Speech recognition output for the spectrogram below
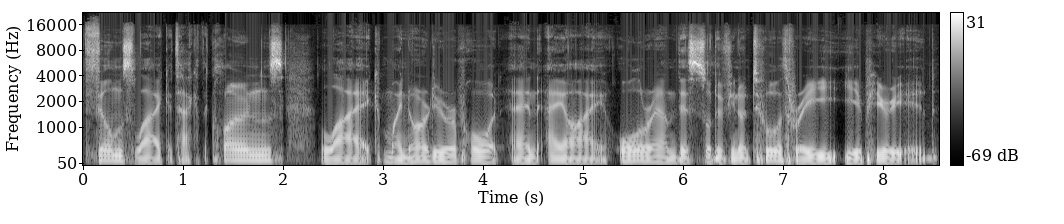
films like Attack of the Clones, like Minority Report, and AI all around this sort of, you know, two or three year period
